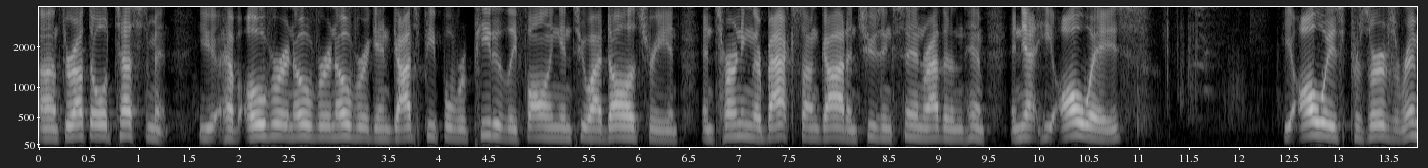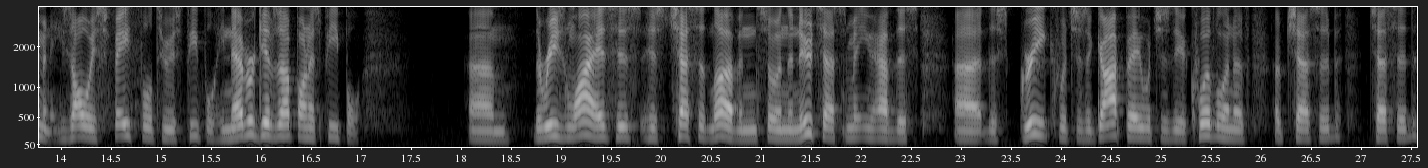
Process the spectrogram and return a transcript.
Um, throughout the Old Testament, you have over and over and over again God's people repeatedly falling into idolatry and, and turning their backs on God and choosing sin rather than Him. And yet He always, He always preserves a remnant. He's always faithful to His people. He never gives up on His people. Um, the reason why is His, his chesed love. And so in the New Testament, you have this, uh, this Greek, which is agape, which is the equivalent of, of chesed, chesed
